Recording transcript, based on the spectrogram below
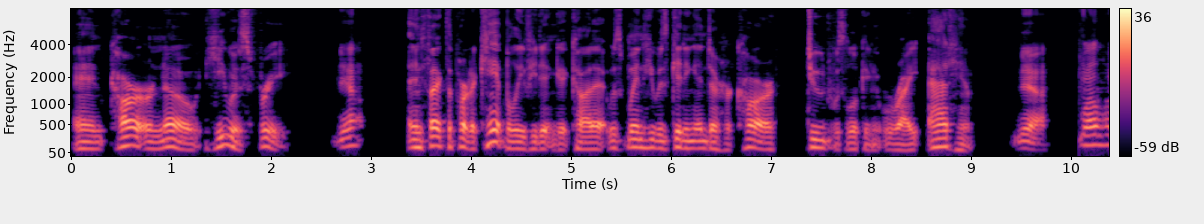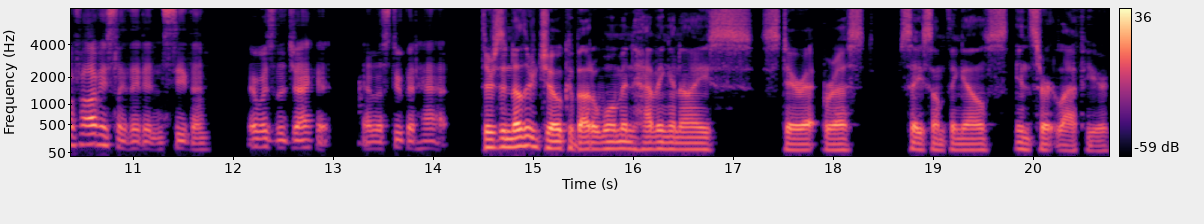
and car or no, he was free. yeah. In fact, the part I can't believe he didn't get caught at was when he was getting into her car, dude was looking right at him. Yeah. Well, if obviously they didn't see them. It was the jacket and the stupid hat. There's another joke about a woman having a nice stare at breast, say something else, insert laugh here.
